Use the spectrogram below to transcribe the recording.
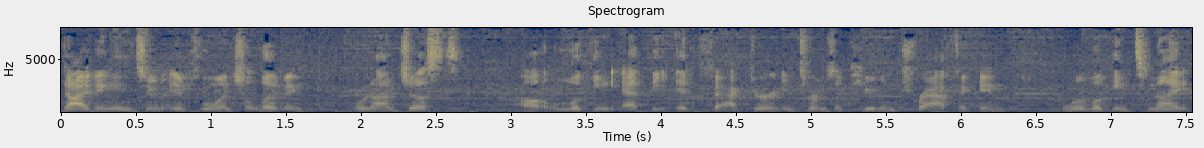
diving into, Influential Living, we're not just uh, looking at the it factor in terms of human trafficking. We're looking tonight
